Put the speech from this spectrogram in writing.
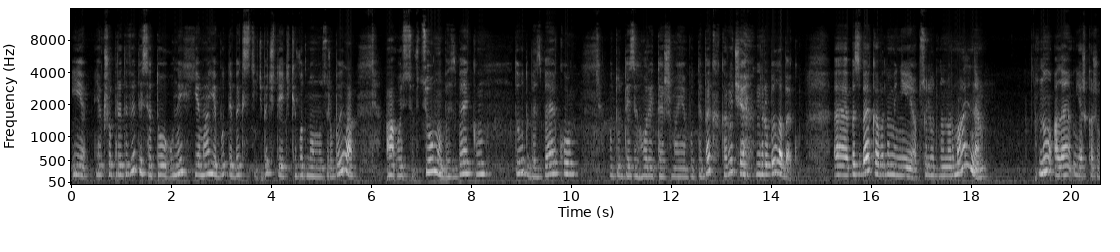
і якщо придивитися, то у них є, має бути бекстіч. Бачите, я тільки в одному зробила, а ось в цьому без беку, тут без беку, отут десь згори теж має бути бек. Коротше, не робила беку. Е, Без бека воно мені абсолютно нормальне. Ну, але я ж кажу,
